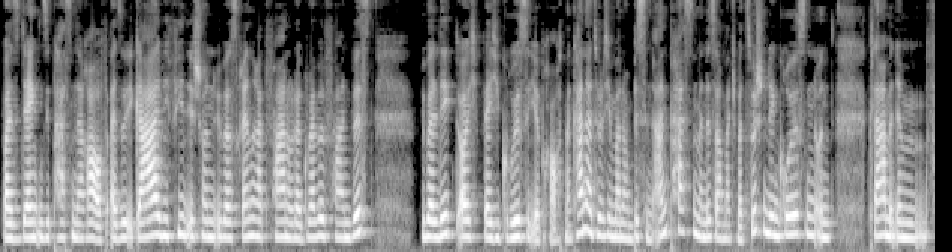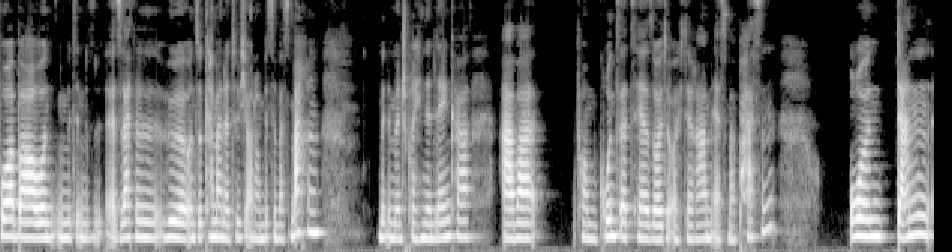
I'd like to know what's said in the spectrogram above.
weil sie denken, sie passen darauf. Also egal, wie viel ihr schon übers Rennradfahren oder Gravelfahren wisst, überlegt euch, welche Größe ihr braucht. Man kann natürlich immer noch ein bisschen anpassen. Man ist auch manchmal zwischen den Größen und klar, mit einem Vorbau und mit dem Sattelhöhe und so kann man natürlich auch noch ein bisschen was machen mit einem entsprechenden Lenker. Aber vom Grundsatz her sollte euch der Rahmen erstmal passen. Und dann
